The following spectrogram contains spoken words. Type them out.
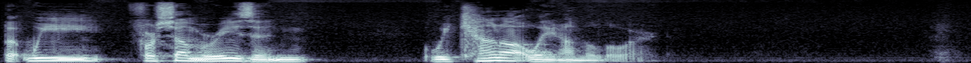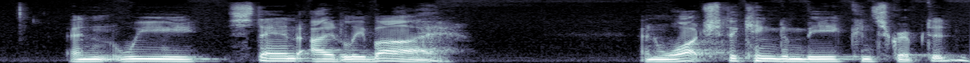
But we, for some reason, we cannot wait on the Lord. And we stand idly by and watch the kingdom be conscripted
